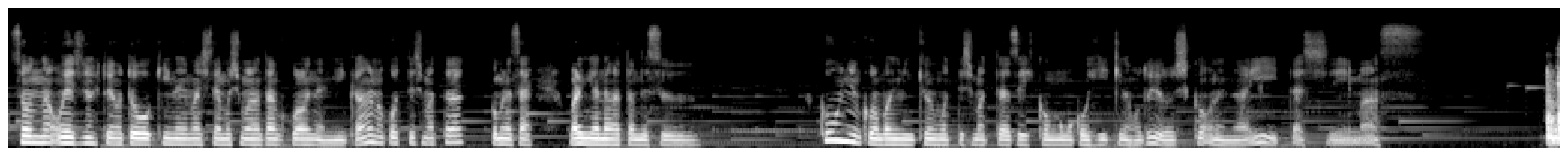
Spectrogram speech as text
そんな親父の一言を気になりまして、もしもあなたの心に何かが残ってしまったらごめんなさい。悪気がなかったんです。不幸にこの番組に興味持ってしまったら、ぜひ今後もごひいきのほどよろしくお願いいたします。今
